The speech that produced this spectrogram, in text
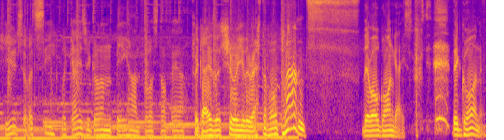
huge. So let's see. Look guys, we got a big handful of stuff here. So guys, let's show you the rest of our plants. They're all gone, guys. They're gone.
